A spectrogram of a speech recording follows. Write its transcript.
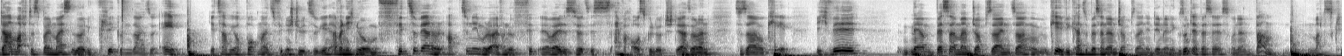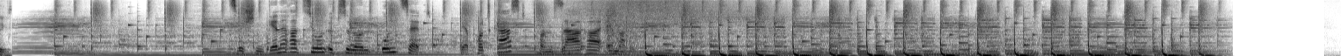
Und da macht es bei den meisten Leuten Klick und sagen so, ey, jetzt habe ich auch Bock mal ins Fitnessstudio zu gehen, aber nicht nur um fit zu werden und abzunehmen oder einfach nur fit, ja, weil das ist einfach ausgelutscht, ja, sondern zu sagen, okay, ich will mehr besser in meinem Job sein und sagen, okay, wie kannst du besser in deinem Job sein, indem deine Gesundheit besser ist und dann bam, macht es Klick. Zwischen Generation Y und Z, der Podcast von Sarah Emmerich.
